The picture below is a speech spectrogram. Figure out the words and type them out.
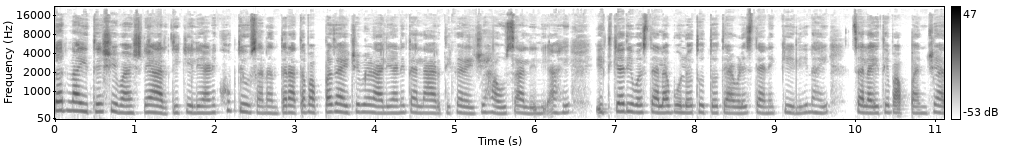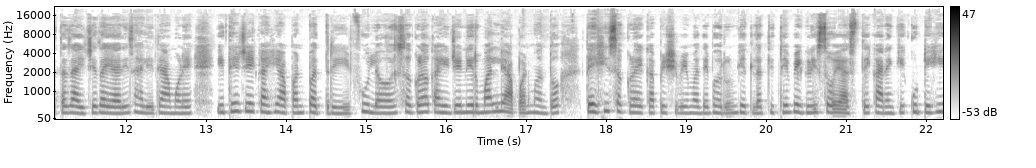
तर ना इथे शिवांशने आरती केली आणि खूप दिवसानंतर आता बाप्पा जायची वेळ आली आणि त्याला आरती करायची हाऊस आलेली आहे. इतक्या दिवस त्याला बोलत होतो त्यावेळेस त्याने केली नाही. चला इथे बाप्पांची आता जायची तयारी झाली. त्यामुळे इथे जे काही आपण पत्री फुलं सगळं काही जे निर्माल्य आपण म्हणतो तेही सगळं एका पिशवीमध्ये भरून घेतलं. तिथे वेगळी सोय असते कारण की कुठेही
